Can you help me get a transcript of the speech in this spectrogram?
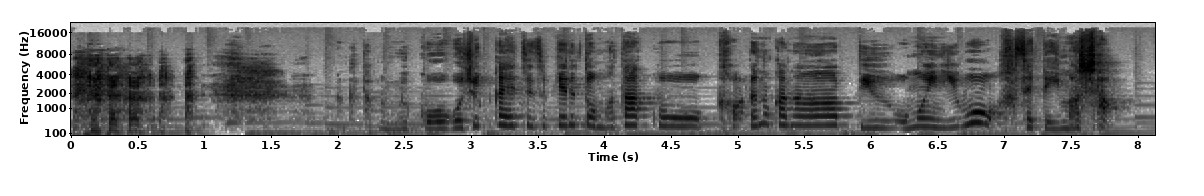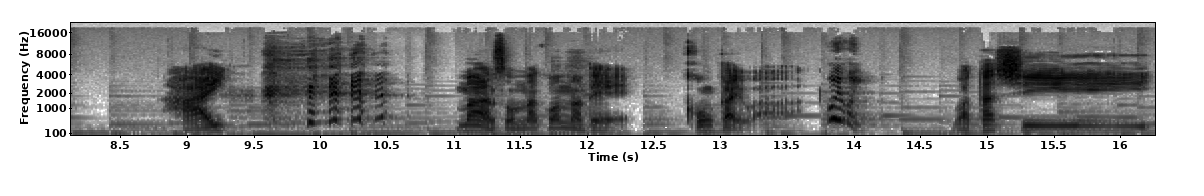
なんか多分向こう50回続けるとまたこう変わるのかなっていう思いを馳せていました。はい。まあ、そんなこんなで、今回は、ほいほい。私、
